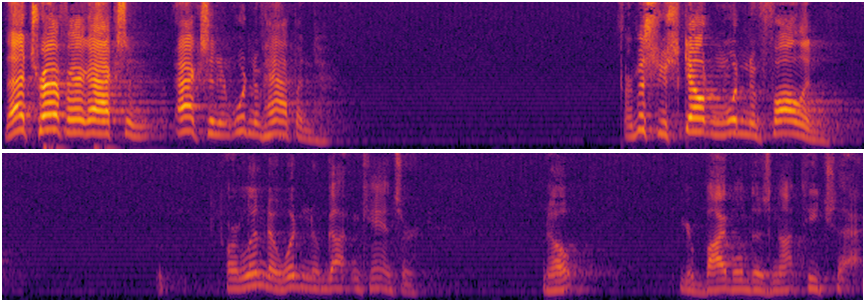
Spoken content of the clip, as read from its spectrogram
that traffic accident, accident wouldn't have happened. Or Mr. Skelton wouldn't have fallen. Or Linda wouldn't have gotten cancer. No, your Bible does not teach that.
